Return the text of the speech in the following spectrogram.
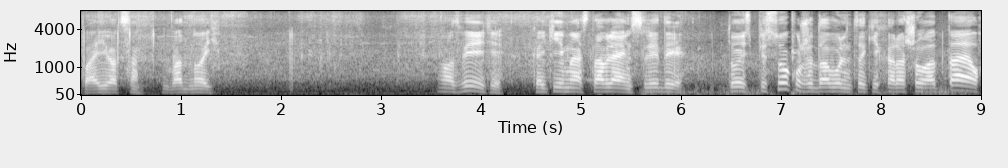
поется в одной. Вот видите, какие мы оставляем следы. То есть песок уже довольно-таки хорошо оттаял.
